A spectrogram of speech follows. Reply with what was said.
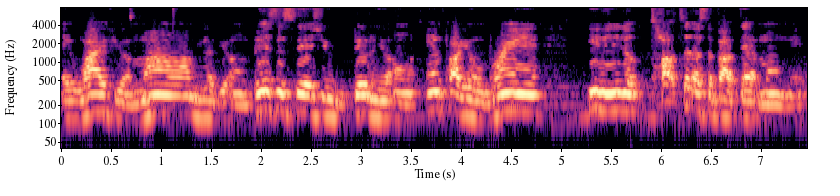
a wife, you're a mom, you have your own businesses, you're building your own empire, your own brand. You know, you know, talk to us about that moment.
